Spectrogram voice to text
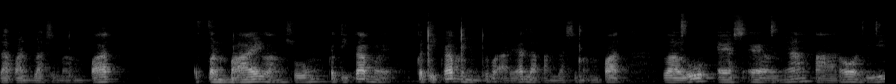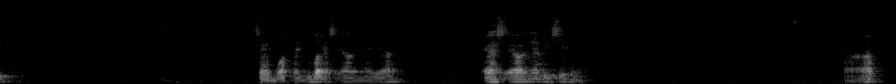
1854 open buy langsung ketika ketika menyentuh area 1854 lalu SL nya taruh di saya buatkan juga SL nya ya. SL nya di sini. Maaf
